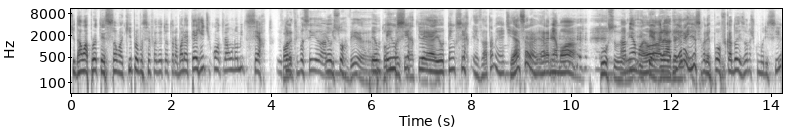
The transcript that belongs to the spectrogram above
te dar uma proteção aqui para você fazer o teu trabalho até a gente encontrar um nome certo. Eu Fora tenho- que você absorver eu todo o tenho certeza, é, eu tenho certeza, exatamente. Essa era, era a minha maior, curso a minha maior alegria ali. era isso. Falei, pô, ficar dois anos com o Murici,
